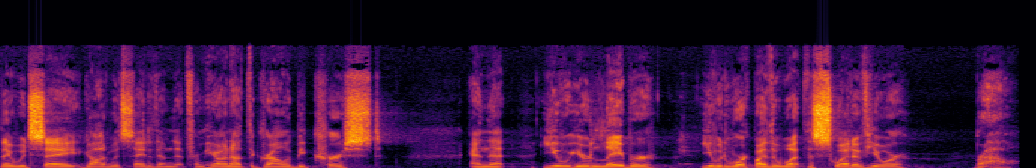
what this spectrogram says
They would say, God would say to them that from here on out the ground would be cursed, and that you, your labor, you would work by the what? The sweat of your brow.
